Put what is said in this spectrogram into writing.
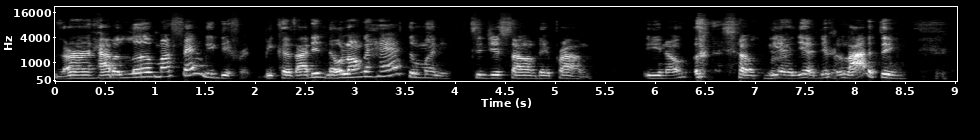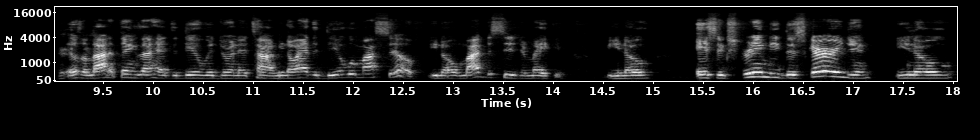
learn how to love my family different because I didn't no longer have the money to just solve their problem. You know, so yeah, yeah, different a lot of things. There was a lot of things I had to deal with during that time. You know, I had to deal with myself. You know, my decision making. You know, it's extremely discouraging. You know,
